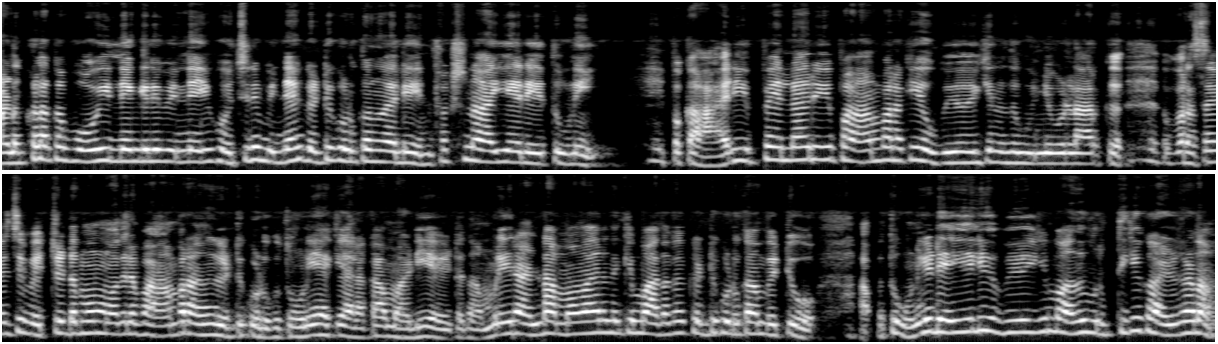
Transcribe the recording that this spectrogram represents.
അണുക്കളൊക്കെ പോയില്ലെങ്കിൽ പിന്നെ ഈ കൊച്ചിന് പിന്നെയും കെട്ടി കൊടുക്കുന്നതല്ലേ ഇൻഫെക്ഷൻ ആയില്ലേ ഈ തുണി? ഇപ്പൊ കാര്യം ഇപ്പൊ എല്ലാവരും ഈ പാമ്പറൊക്കെ ഉപയോഗിക്കുന്നത് കുഞ്ഞു പിള്ളേർക്ക്. പ്രസവിച്ച് വെറ്റിടുമ്പോൾ മുതൽ പാമ്പർ അങ്ങ് കെട്ടിക്കൊടുക്കും. തുണിയൊക്കെ അലക്കാൻ മടിയായിട്ട്. നമ്മൾ ഈ രണ്ട് അമ്മമാര് നിൽക്കുമ്പോൾ അതൊക്കെ കെട്ടിക്കൊടുക്കാൻ പറ്റുമോ അപ്പൊ തുണി ഡെയിലി ഉപയോഗിക്കുമ്പോൾ അത് വൃത്തിക്ക് കഴുകണം.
